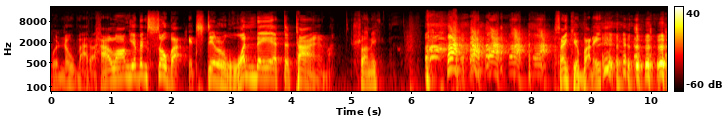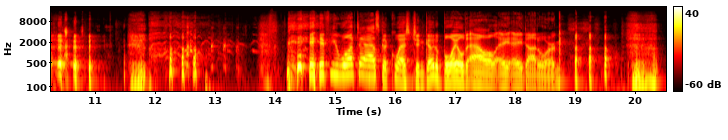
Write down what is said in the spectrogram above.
Well, no matter how long you've been sober, it's still one day at a time. Sonny. Thank you, buddy. if you want to ask a question, go to boiledowlaa.org.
